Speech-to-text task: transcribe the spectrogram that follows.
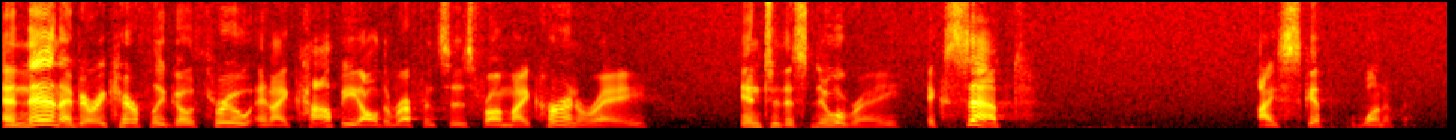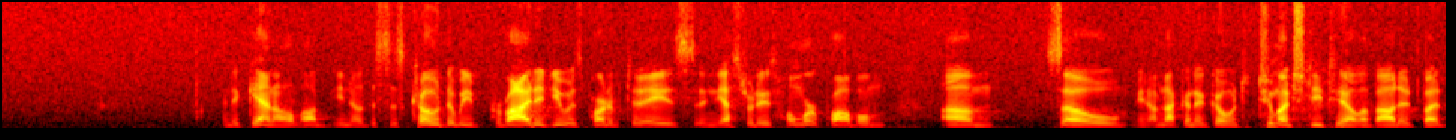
And then I very carefully go through and I copy all the references from my current array into this new array, except I skip one of them. And again, I'll, I'll, you know, this is code that we provided you as part of today's and yesterday's homework problem. Um, so, you know, I'm not gonna go into too much detail about it, but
